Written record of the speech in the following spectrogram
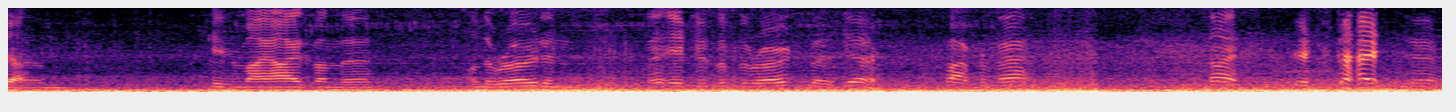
yeah Um, keeping my eyes on the on the road and the edges of the road, but yeah. Apart from that, it's nice. it's nice Yeah.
